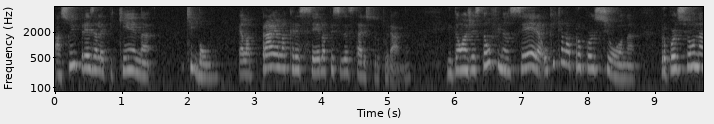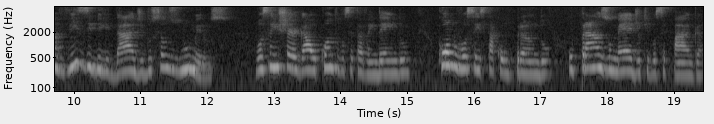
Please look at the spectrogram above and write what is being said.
a sua empresa ela é pequena, que bom. Ela, para ela crescer, ela precisa estar estruturada. Então, a gestão financeira, o que, que ela proporciona? Proporciona visibilidade dos seus números. Você enxergar o quanto você está vendendo, como você está comprando, o prazo médio que você paga,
